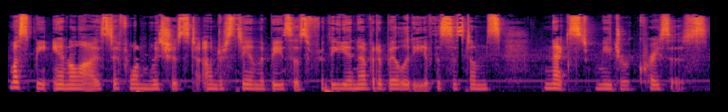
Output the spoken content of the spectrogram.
must be analyzed if one wishes to understand the basis for the inevitability of the system's next major crisis.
